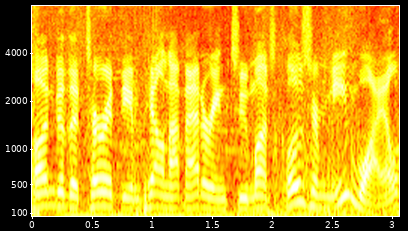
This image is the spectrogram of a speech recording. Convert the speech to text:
under the turret, the Impale not mattering too much. Clozer, meanwhile,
